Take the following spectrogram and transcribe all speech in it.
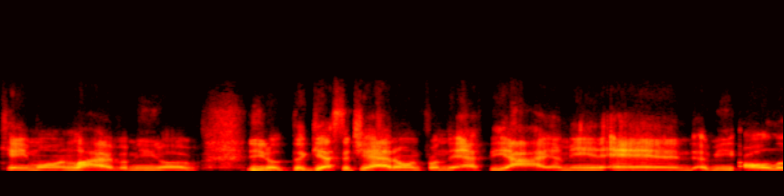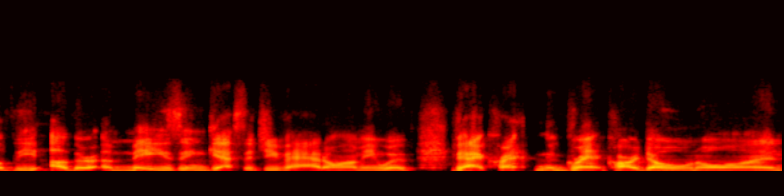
came on live. I mean, of, you know, the guests that you had on from the FBI. I mean, and I mean, all of the other amazing guests that you've had on. I mean, with you had Grant Cardone on.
